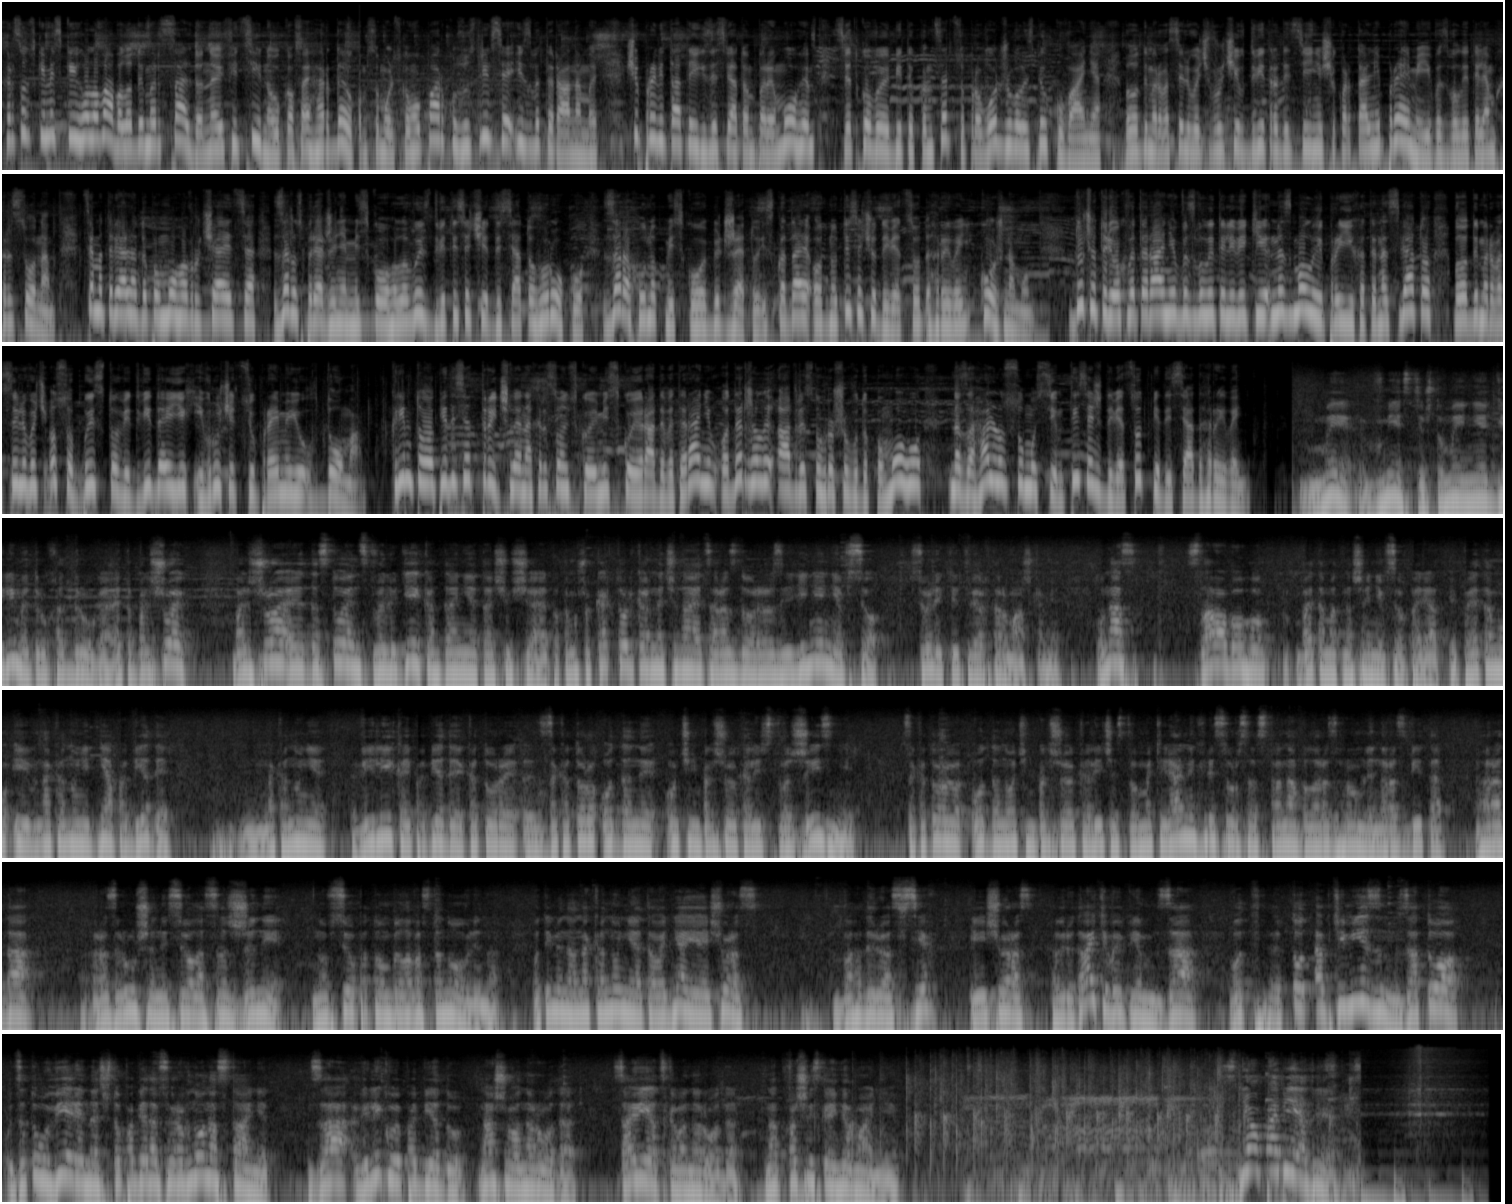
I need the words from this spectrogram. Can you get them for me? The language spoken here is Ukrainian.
Херсонський міський голова Володимир Сальдо неофіційно у кафе Гарде у Комсомольському парку зустрівся із ветеранами, щоб привітати їх зі святом перемоги. Святковий обід і концерт супроводжували спілкування. Володимир Васильович вручив дві традиційні щоквартальні премії визволителям Херсона. Ця матеріальна допомога вручається за розпорядженням міського голови з 2010 року за рахунок міського бюджету і складає 1900 гривень кожному. До чотирьох ветеранів визволителів, які не змогли приїхати на свято, Володимир Васильович особисто відвідає їх і вручить цю премію вдома. Крім того, 53 члена Херсонської міської ради ветеранів одержали адресну грошову допомогу на загальну суму 7 тисяч 950 гривень. мы вместе, что мы неотделимы друг от друга. Это большое, большое достоинство людей, когда они это ощущают. Потому что как только начинается раздор и разъединение, все, все летит вверх тормашками. У нас, слава богу, в этом отношении все в порядке. Поэтому и накануне Дня Победы, м, накануне Великой Победы, которой, э, за которую отданы очень большое количество жизней, за которую отдано очень большое количество материальных ресурсов. Страна была разгромлена, разбита, города разрушены, села сожжены, но все потом было восстановлено. Вот именно накануне этого дня я еще раз благодарю вас всех и еще раз говорю, давайте выпьем за вот э, тот оптимизм, за, то, за ту уверенность, что победа все равно настанет, за великую победу нашего народа, советского народа над фашистской Германией. С Днем Победы!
